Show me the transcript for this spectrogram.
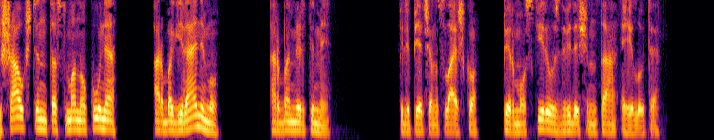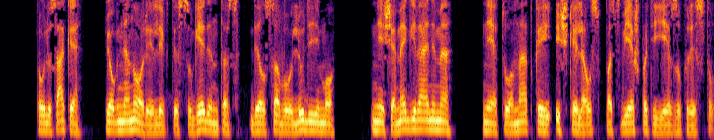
išaukštintas mano kūne arba gyvenimu, arba mirtimi. Filipiečiams laiško pirmos skyriaus dvidešimta eilutė. Paulius sakė, jog nenori likti sugėdintas dėl savo liudijimo nei šiame gyvenime, nei tuo met, kai iškeliaus pas viešpati Jėzų Kristų.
